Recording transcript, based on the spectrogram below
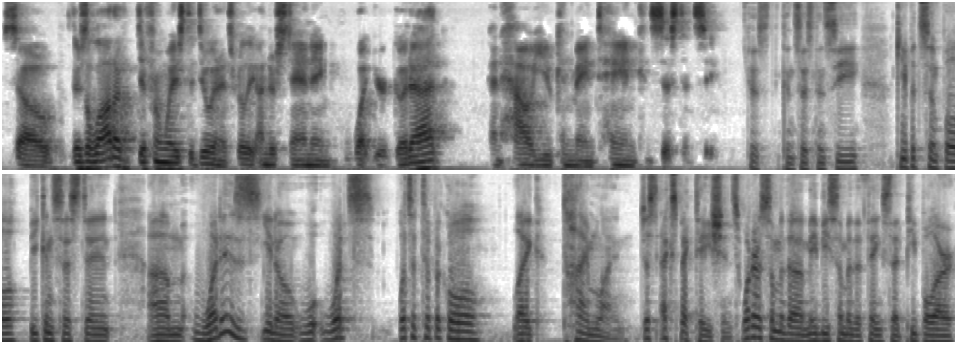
So there's a lot of different ways to do it. And it's really understanding what you're good at and how you can maintain consistency. Consistency, keep it simple, be consistent. Um, what is, you know, what's, what's a typical like timeline, just expectations. What are some of the maybe some of the things that people are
